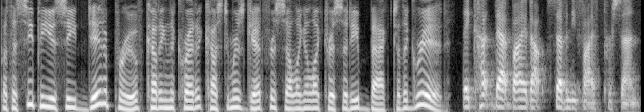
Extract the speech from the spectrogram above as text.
But the CPUC did approve cutting the credit customers get for selling electricity back to the grid. They cut that by about 75%.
